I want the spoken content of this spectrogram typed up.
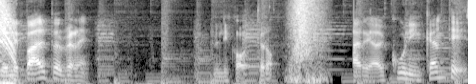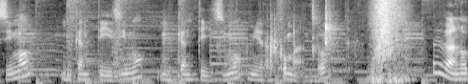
Delle palpebre l'elicottero fare alcuni incantesimo. Incantesimo incantesimo mi raccomando. Avevano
